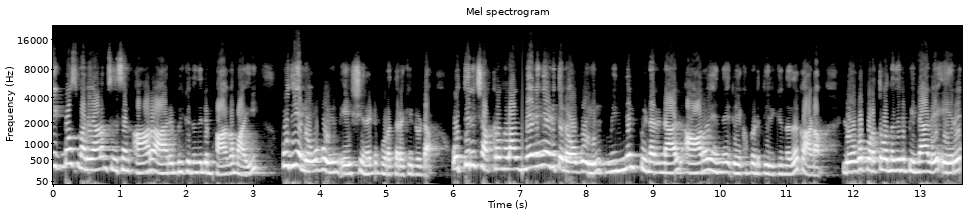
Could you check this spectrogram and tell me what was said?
ബിഗ് ബോസ് മലയാളം സീസൺ ആറ് ആരംഭിക്കുന്നതിന്റെ ഭാഗമായി പുതിയ ലോഗോയും ഏഷ്യനായിട്ട് പുറത്തിറക്കിയിട്ടുണ്ട്. ഒത്തിരി ചക്രങ്ങളാൽ മെനഞ്ഞെടുത്ത ലോഗോയിൽ മിന്നൽ പിണറിനാൽ ആറ് എന്ന് രേഖപ്പെടുത്തിയിരിക്കുന്നത് കാണാം. ലോഗോ പുറത്തു വന്നതിന് പിന്നാലെ ഏറെ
